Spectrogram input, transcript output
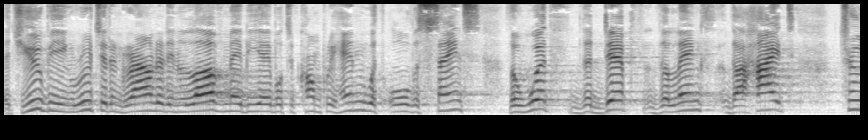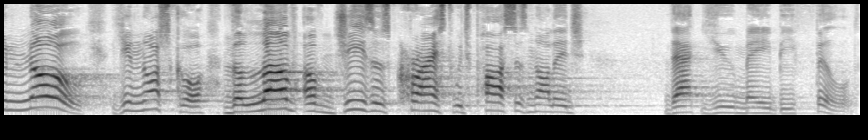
that you, being rooted and grounded in love, may be able to comprehend with all the saints the width, the depth, the length, the height to know, ginosko, the love of Jesus Christ, which passes knowledge, that you may be filled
